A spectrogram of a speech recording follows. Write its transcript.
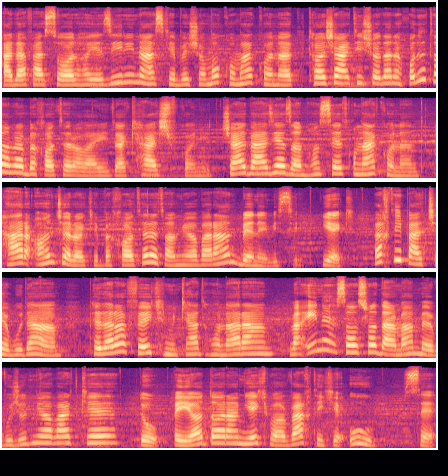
هدف از سوال های زیر این است که به شما کمک کند تا شرطی شدن خودتان را به خاطر آورید و کشف کنید. شاید بعضی از آنها صدق نکنند. هر آنچه را که به خاطرتان میآورند بنویسید. یک وقتی بچه بودم پدرم فکر می‌کرد هنرم و این احساس را در من به وجود می آورد که دو به یاد دارم یک بار وقتی که او سه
